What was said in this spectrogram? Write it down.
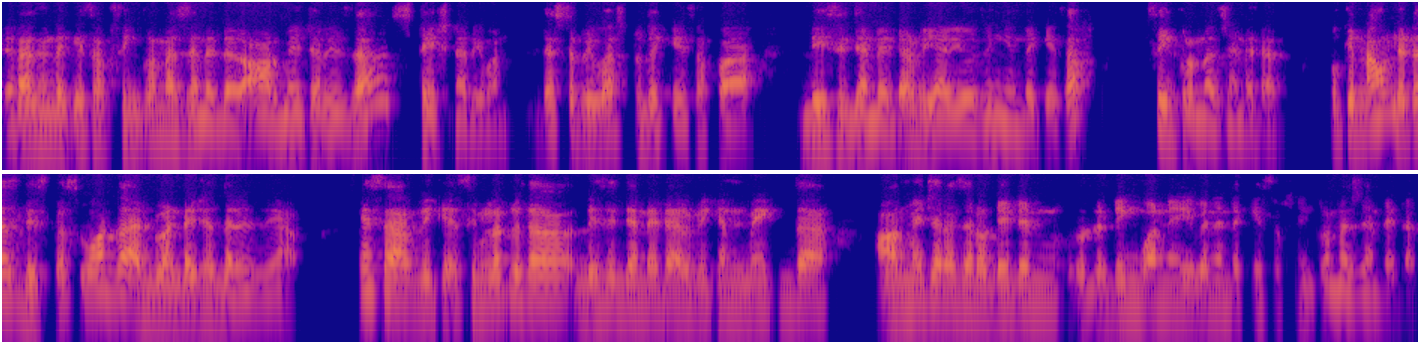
Whereas in the case of synchronous generator, armature is the stationary one. Just reverse to the case of a DC generator we are using in the case of synchronous generator. Okay, now let us discuss what the advantages that is we have. Yes, uh, we can, similar to the DC generator, we can make the armature as a rotating rotating one even in the case of synchronous generator.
